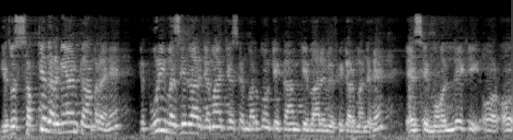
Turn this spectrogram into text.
یہ تو سب کے درمیان کام رہے کہ پوری مسجد اور جماعت جیسے مردوں کے کام کے بارے میں فکر مند ہیں۔ ایسے محلے کی اور اور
